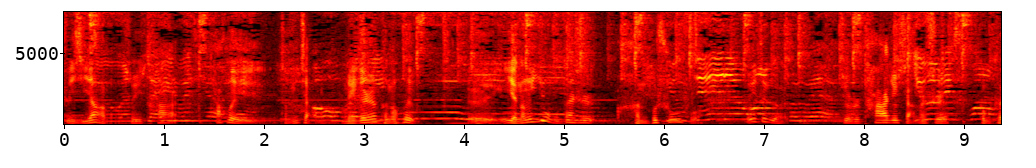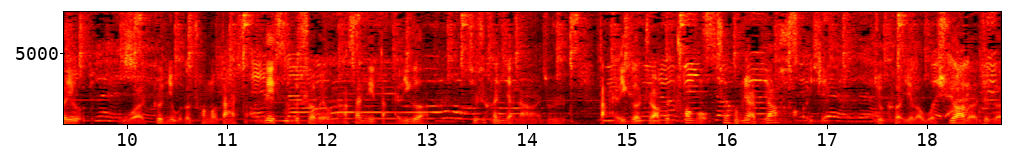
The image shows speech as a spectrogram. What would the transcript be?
是一样的，所以他他会怎么讲呢？每个人可能会呃也能用，但是很不舒服。所以这个就是他就想的是可不可以我根据我的窗口大小类似的设备，我拿 3D 打一个，其实很简单啊，就是打一个，只要跟窗口切合面比较好一些就可以了。我需要的这个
